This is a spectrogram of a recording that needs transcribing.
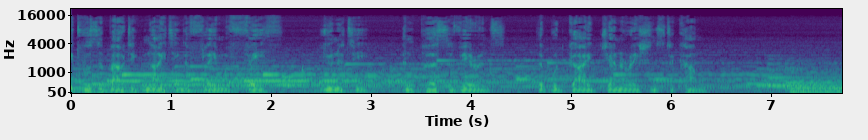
It was about igniting a flame of faith, unity, and perseverance that would guide generations to come thank you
